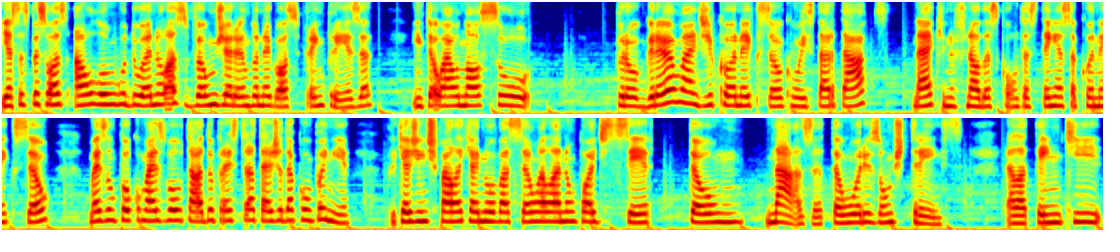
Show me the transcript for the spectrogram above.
E essas pessoas, ao longo do ano, elas vão gerando negócio para a empresa. Então, é o nosso programa de conexão com startups, né? Que no final das contas tem essa conexão, mas um pouco mais voltado para a estratégia da companhia. Porque a gente fala que a inovação ela não pode ser tão NASA, tão Horizonte 3. Ela tem que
